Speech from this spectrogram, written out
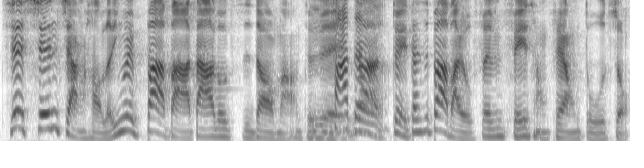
其实先讲好了，因为爸爸大家都知道嘛，对不对？那对，但是爸爸有分非常非常多种。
